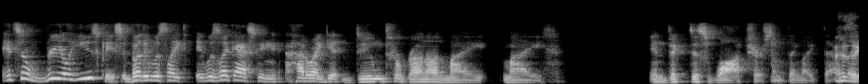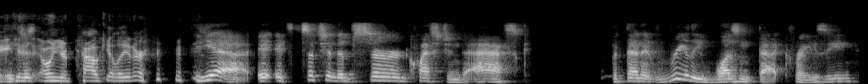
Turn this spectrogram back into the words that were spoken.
it's a real use case. But it was like it was like asking how do I get Doom to run on my my Invictus watch or something like that. Like, it just, on your calculator. yeah, it, it's such an absurd question to ask, but then it really wasn't that crazy.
